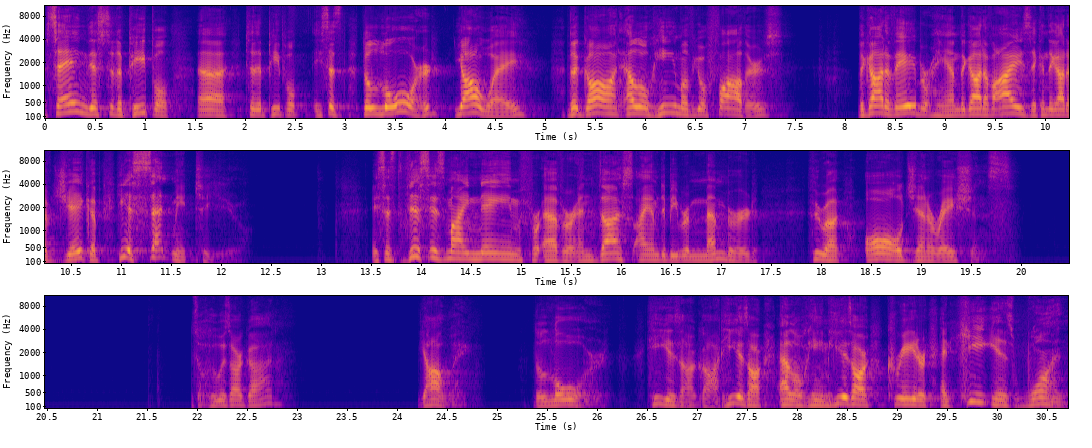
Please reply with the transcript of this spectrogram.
Saying this to the people, uh, to the people, he says, The Lord, Yahweh, the God, Elohim of your fathers, the God of Abraham, the God of Isaac, and the God of Jacob, he has sent me to you. He says, This is my name forever, and thus I am to be remembered throughout all generations. So, who is our God? Yahweh, the Lord. He is our God. He is our Elohim. He is our creator, and He is one.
